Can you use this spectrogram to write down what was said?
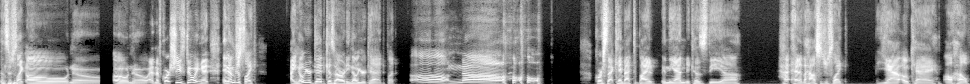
and it's just like oh no. Oh no. And of course she's doing it and i'm just like i know you're dead because i already know you're dead but oh no of course that came back to bite it in the end because the uh ha- head of the house is just like yeah, okay, I'll help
